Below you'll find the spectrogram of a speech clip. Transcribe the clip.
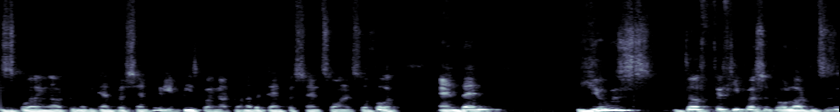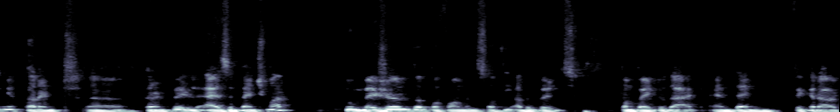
is going out to maybe 10%, variant B is going out to another 10%, so on and so forth. And then use the 50% rollout, which is in your current uh, current build, as a benchmark to measure the performance of the other builds compared to that, and then figure out,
